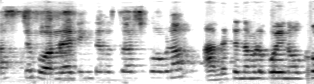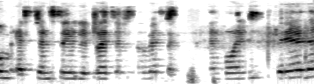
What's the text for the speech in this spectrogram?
first formulating the research problem എന്നിട്ട് നമ്മൾ പോയി നോക്കും. Extensive literature survey second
